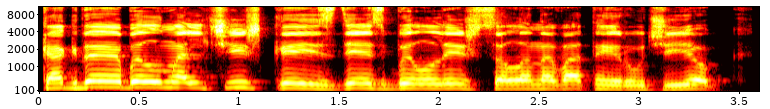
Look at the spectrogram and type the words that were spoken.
«Когда я был мальчишкой, здесь был лишь солоноватый ручеек,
